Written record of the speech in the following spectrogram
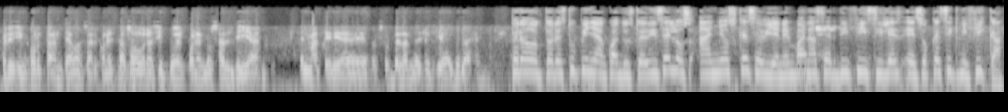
pero es importante avanzar con estas obras y poder ponernos al día en materia de resolver las necesidades de la gente. Pero doctor Estupiñán, cuando usted dice los años que se vienen van a ser difíciles, ¿eso qué significa?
